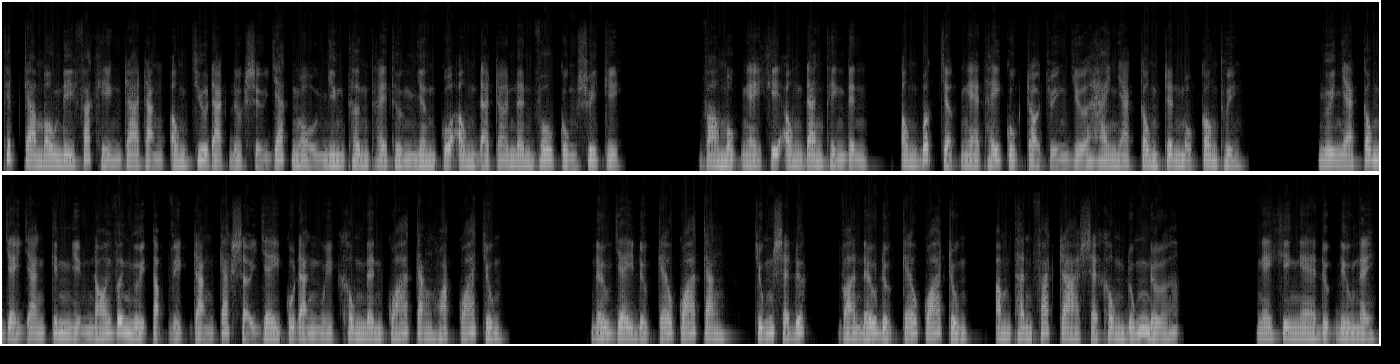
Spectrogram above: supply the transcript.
Thích Ca Mâu Ni phát hiện ra rằng ông chưa đạt được sự giác ngộ nhưng thân thể thường nhân của ông đã trở nên vô cùng suy kiệt. Vào một ngày khi ông đang thiền định, ông bất chợt nghe thấy cuộc trò chuyện giữa hai nhạc công trên một con thuyền. Người nhạc công dày dạn kinh nghiệm nói với người tập việc rằng các sợi dây của đàn nguyệt không nên quá căng hoặc quá trùng. Nếu dây được kéo quá căng, chúng sẽ đứt, và nếu được kéo quá trùng, âm thanh phát ra sẽ không đúng nữa. Ngay khi nghe được điều này,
